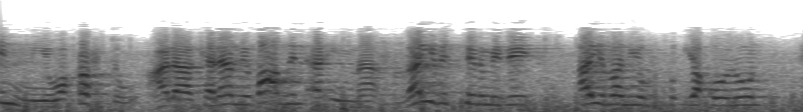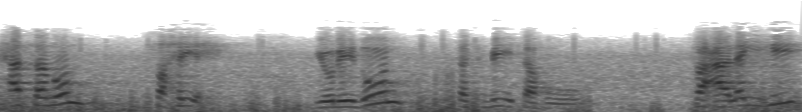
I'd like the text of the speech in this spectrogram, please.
إني وقفت على كلام بعض الأئمة غير الترمذي أيضا يقولون حسن صحيح يريدون تثبيته فعليه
